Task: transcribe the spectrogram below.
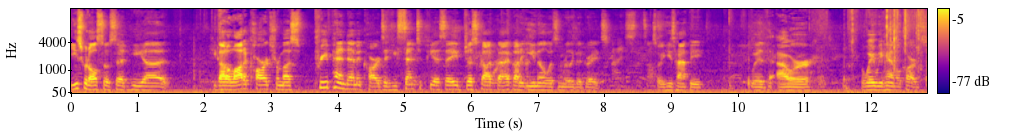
Eastwood also said he uh, he got a lot of cards from us, pre-pandemic cards that he sent to PSA. Just got back, got an email with some really good grades. So he's happy with our the way we handle cards.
